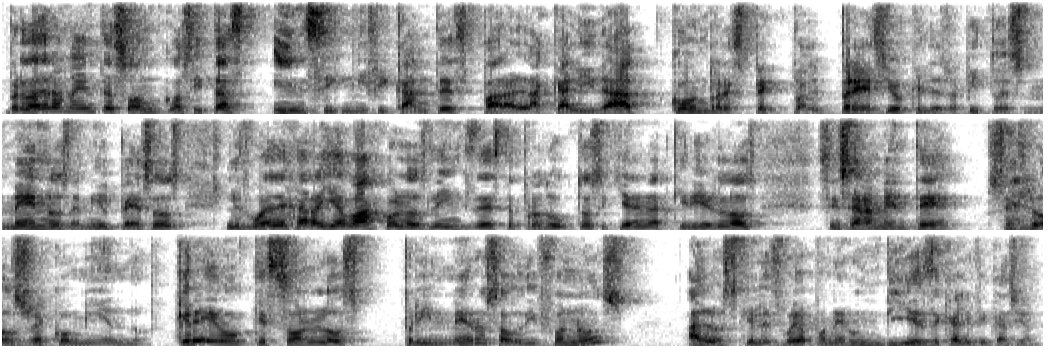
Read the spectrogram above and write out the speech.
verdaderamente son cositas insignificantes para la calidad con respecto al precio, que les repito es menos de mil pesos. Les voy a dejar ahí abajo los links de este producto si quieren adquirirlos. Sinceramente, se los recomiendo. Creo que son los primeros audífonos a los que les voy a poner un 10 de calificación.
